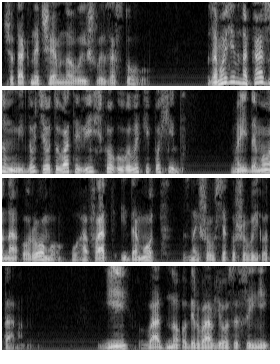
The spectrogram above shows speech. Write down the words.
що так нечемно вийшли за столу. За моїм наказом йдуть готувати військо у великий похід. Ми йдемо на Орому, у Гафат і Дамот, знайшовся кошовий отаман. Ні, владно обірвав його Сисиній,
